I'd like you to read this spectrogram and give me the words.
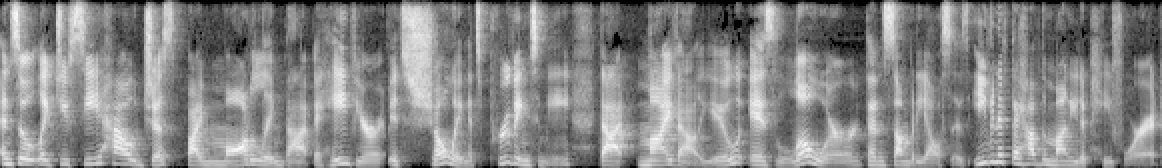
And so, like, do you see how just by modeling that behavior, it's showing, it's proving to me that my value is lower than somebody else's, even if they have the money to pay for it.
